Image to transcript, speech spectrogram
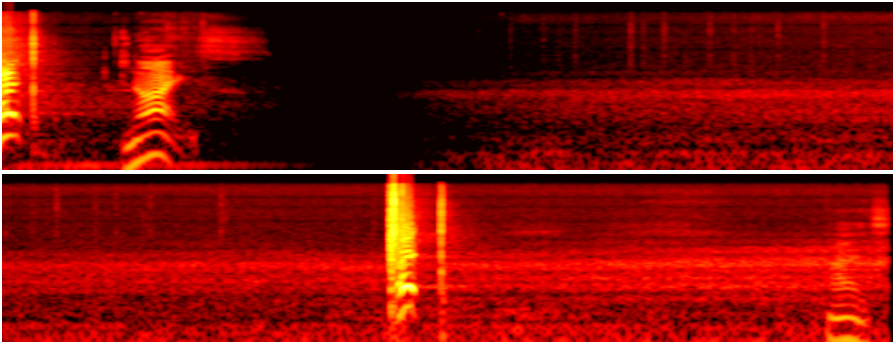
bow. Nice. Hey. Nice.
